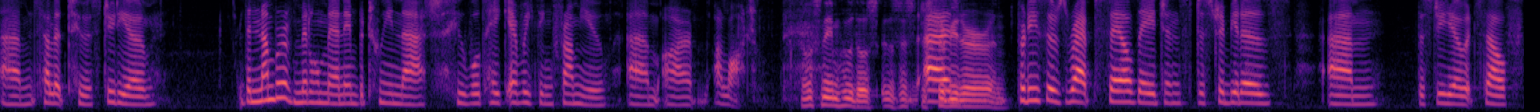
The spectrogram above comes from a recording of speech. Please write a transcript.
um, sell it to a studio. The number of middlemen in between that who will take everything from you um, are a lot. And let's name who those is. This distributor and Producers, reps, sales agents, distributors, um, the studio itself.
